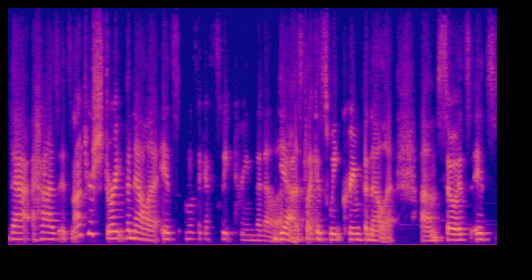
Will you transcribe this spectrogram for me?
that has it's not your straight vanilla it's Almost like a sweet cream vanilla. yeah it's like a sweet cream vanilla um, so it's it's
